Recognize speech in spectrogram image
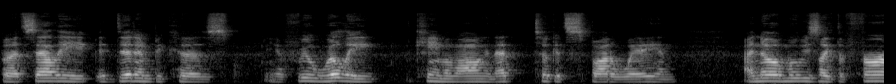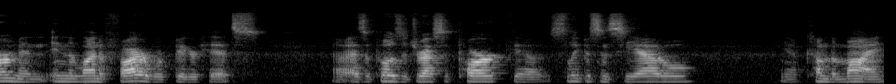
but sadly it didn't because you know, Free Willy came along and that took its spot away. And I know movies like The Firm and In the Line of Fire were bigger hits, uh, as opposed to Jurassic Park, uh, Sleepless in Seattle you know, come to mind.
